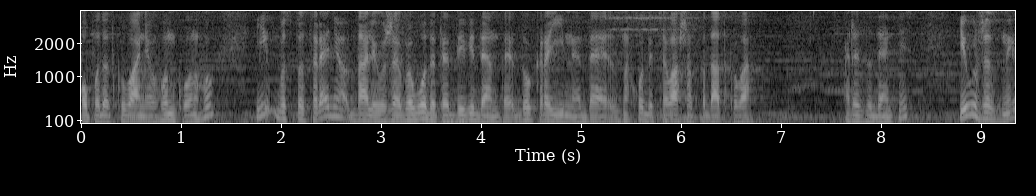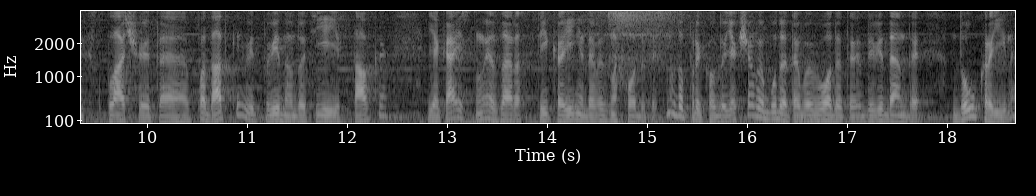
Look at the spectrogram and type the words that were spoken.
оподаткування в Гонконгу і безпосередньо далі вже виводите дивіденди до країни, де знаходиться ваша податкова резидентність, і вже з них сплачуєте податки відповідно до тієї ставки, яка існує зараз в тій країні, де ви знаходитесь. Ну, до прикладу, якщо ви будете виводити дивіденди до України,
